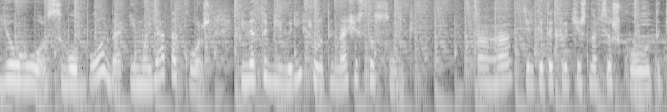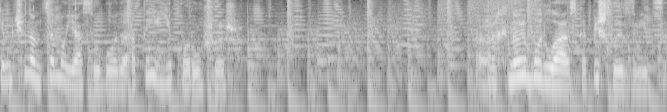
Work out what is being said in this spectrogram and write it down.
Його свобода і моя також, і не тобі вирішувати наші стосунки. Ага, тільки ти кричиш на всю школу. Таким чином це моя свобода, а ти її порушуєш. Ах, ну і будь ласка, пішли звідси.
